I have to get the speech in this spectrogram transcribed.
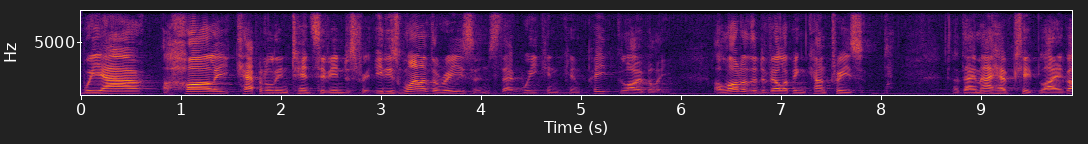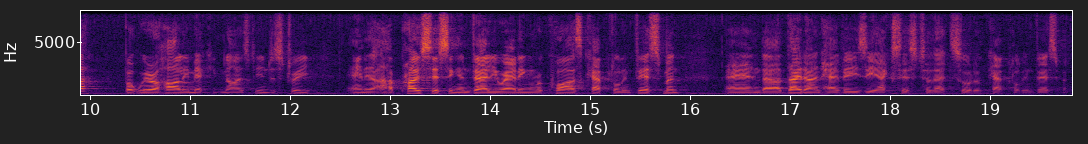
We are a highly capital intensive industry. It is one of the reasons that we can compete globally. A lot of the developing countries, they may have cheap labour, but we're a highly mechanised industry and our processing and value adding requires capital investment and uh, they don't have easy access to that sort of capital investment.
